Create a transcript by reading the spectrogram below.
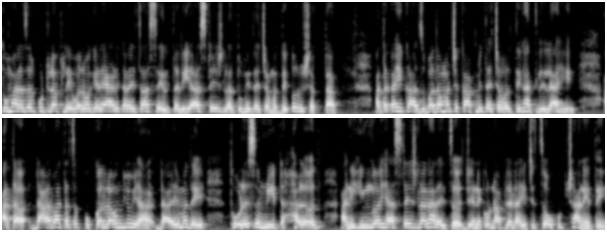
तुम्हाला जर कुठला फ्लेवर वगैरे ॲड करायचा असेल तर या स्टेजला तुम्ही त्याच्यामध्ये करू शकता. आता काही काजू बदामाचे काप मी त्याच्यावरती घातलेले आहे. आता डाळ भाताचं कुकर लावून घेऊया. डाळीमध्ये थोडंसं मीठ हळद आणि हिंग ह्या स्टेजला घालायचं जेणेकरून आपल्या डाळीची चव खूप छान येते.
